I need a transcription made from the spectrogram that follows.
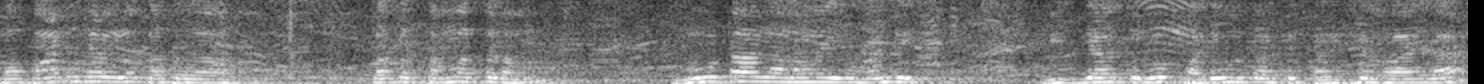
మా పాఠశాలలో గత గత సంవత్సరం నూట నలభై ఐదు మంది విద్యార్థులు పదవ తరగతి పరీక్షలు రాయగా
